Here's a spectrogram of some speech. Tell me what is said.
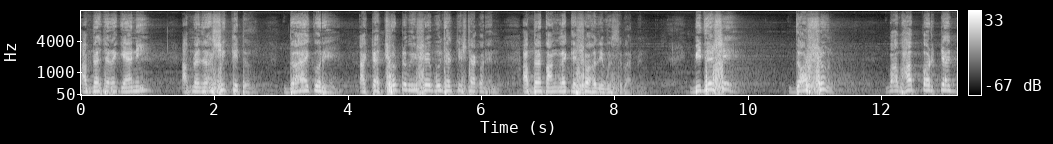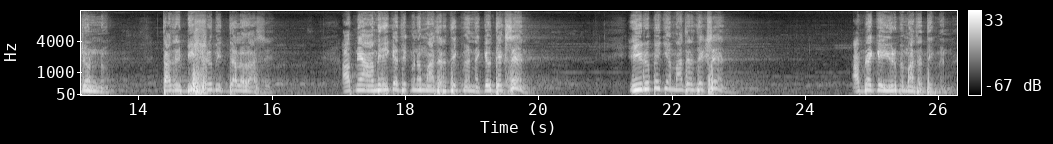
আপনারা যারা জ্ঞানী, আপনারা যারা শিক্ষিত, দয়া করে একটা ছোট বিষয় বোঝার চেষ্টা করেন। আপনারা বাংলাকে সহজে বুঝতে পারবেন। বিদেশে দর্শন বা ভাবপর্চার জন্য তাদের বিশ্ববিদ্যালয় আছে। আপনি আমেরিকাতে কোনো মাজার দেখবেন না। কেউ দেখছেন? ইউরোপে গিয়ে মাজার দেখছেন? আপনারা কেউ ইউরোপে মাজার দেখবেন না।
